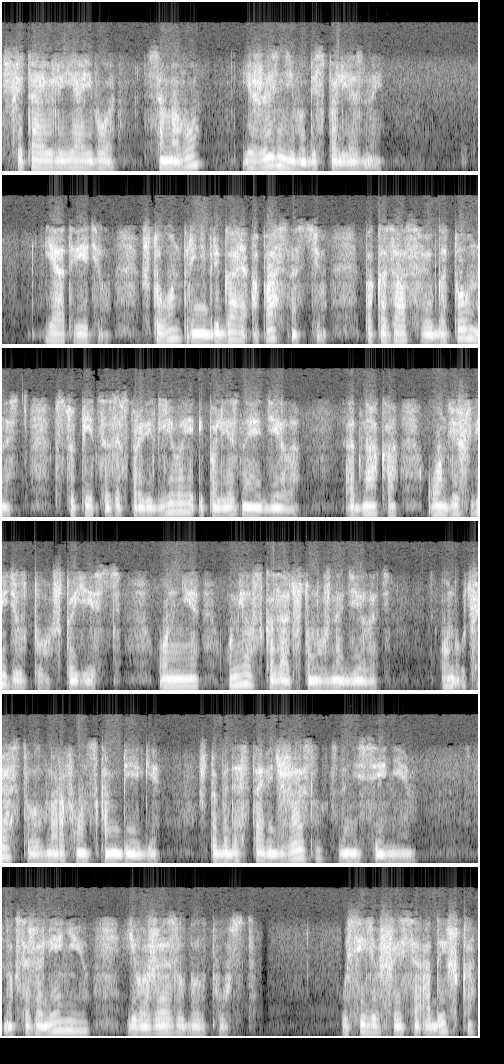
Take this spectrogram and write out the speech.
Считаю ли я его самого и жизнь его бесполезной? Я ответил, что он, пренебрегая опасностью, показал свою готовность вступиться за справедливое и полезное дело. Однако он лишь видел то, что есть. Он не умел сказать, что нужно делать. Он участвовал в марафонском беге, чтобы доставить жезл с донесением но, к сожалению, его жезл был пуст. Усилившаяся одышка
